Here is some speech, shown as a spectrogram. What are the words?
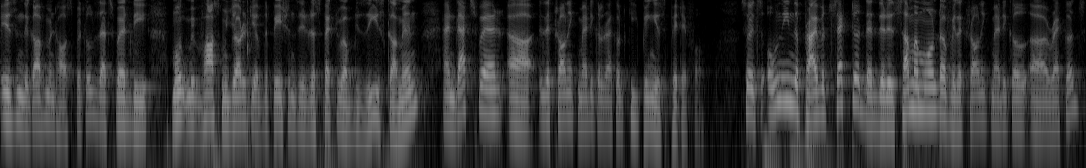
is in the government hospitals. That's where the vast majority of the patients, irrespective of disease, come in, and that's where uh, electronic medical record keeping is pitiful. So it's only in the private sector that there is some amount of electronic medical uh, records,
